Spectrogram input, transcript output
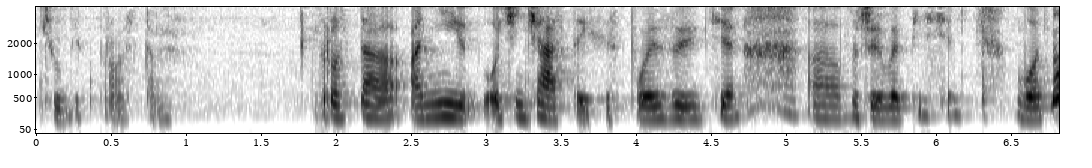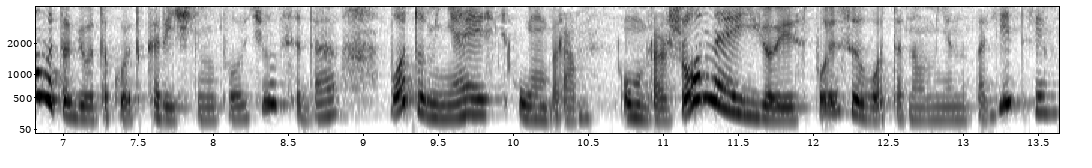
тюбик просто. Просто они очень часто их используете э, в живописи. Вот. Но в итоге вот такой вот коричневый получился, да. Вот у меня есть умбра. Умбра жженая, ее я использую. Вот она у меня на палитре.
